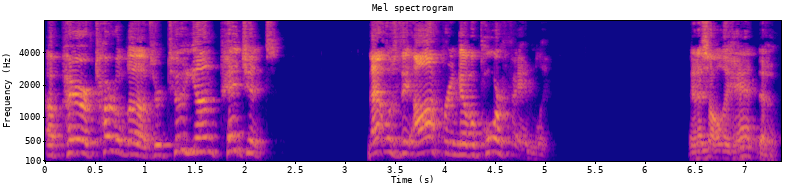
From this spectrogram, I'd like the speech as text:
a pair of turtle doves or two young pigeons. That was the offering of a poor family. And that's all they had, though.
